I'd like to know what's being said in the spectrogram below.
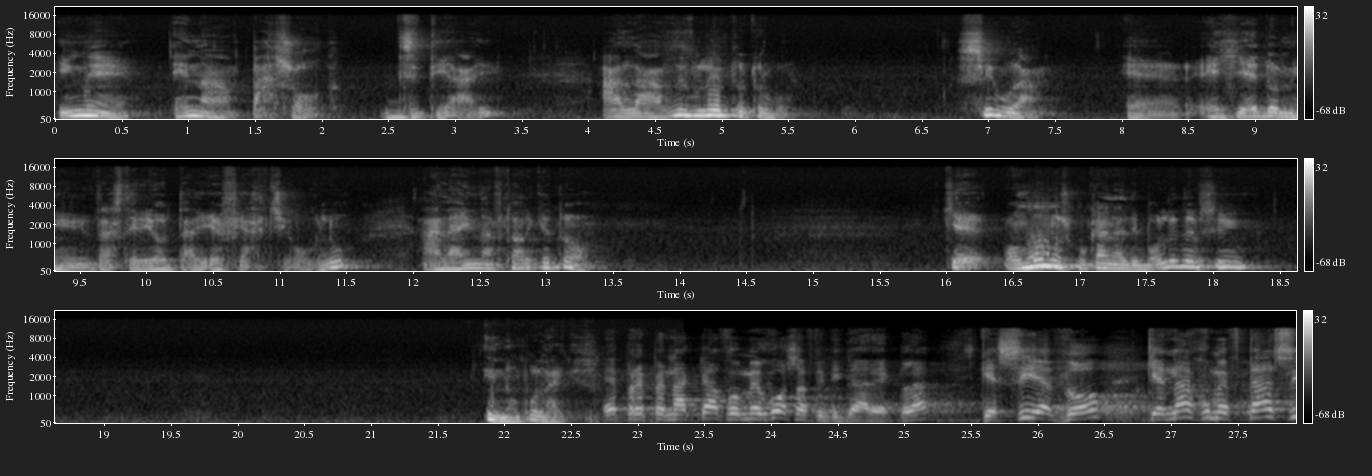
είναι ένα πασόκ GTI αλλά δεν δουλεύει το τούρμπο. Σίγουρα ε, έχει έντονη δραστηριότητα η Έφη αλλά είναι αυτό αρκετό. Και ο μόνος που κάνει αντιπολίτευση είναι ο Πολάκης. Έπρεπε να κάθομαι εγώ σε αυτή την καρέκλα και εσύ εδώ και να έχουμε φτάσει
